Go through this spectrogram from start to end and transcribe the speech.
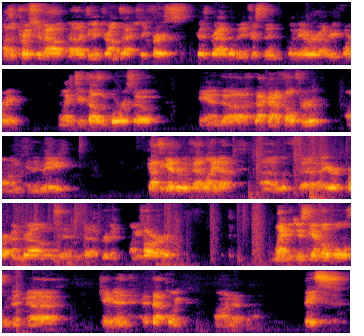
I was approached about uh, doing drums actually first because Brad wasn't interested when they were uh, reforming in like 2004 or so, and uh, that kind of fell through. Um, and then they got together with that lineup uh, with uh, Eric Park on drums and uh, Ruben on guitar, Mike Majewski on vocals, and then came in at that point on bass.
